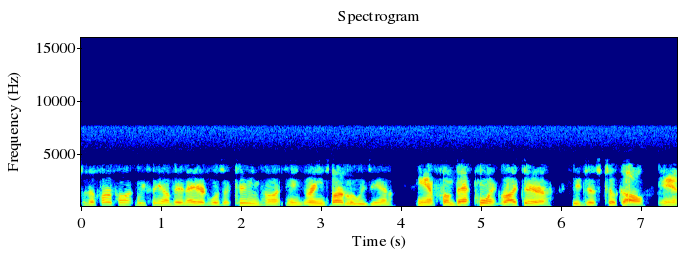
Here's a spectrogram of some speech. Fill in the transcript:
so the first hunt we filmed and aired was a coon hunt in Greensburg, Louisiana, and from that point right there, it just took off. And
